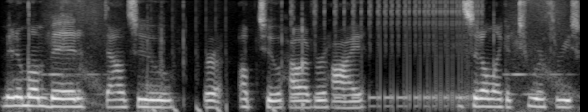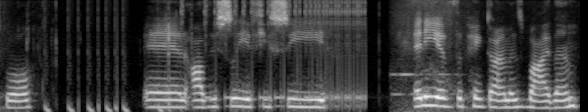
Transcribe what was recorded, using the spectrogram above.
minimum bid down to or up to however high and sit on like a two or three scroll. And obviously if you see any of the pink diamonds, buy them.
